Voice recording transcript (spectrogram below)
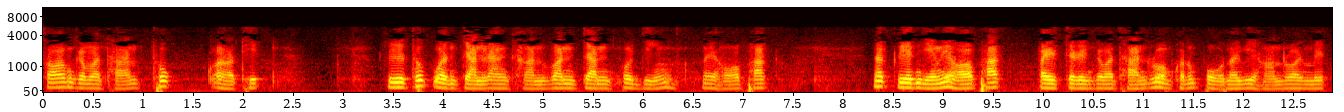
ซ้อมกรรมฐานทุกอาทิตย์ คือทุกวันจันทร์และอังคารวันจันทร์ผู้หญิงในหอพัก นักเรียนหญิงในหอพักไปเจริญกรรมฐานร่วมกับหลวงปู่ในวิหารร้อยเมตร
